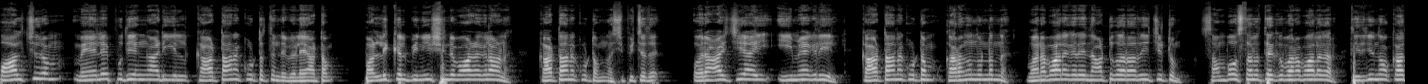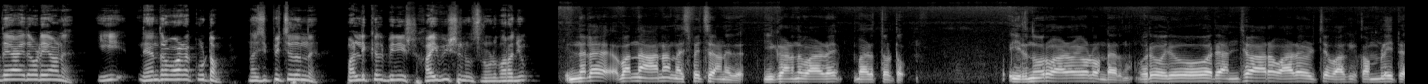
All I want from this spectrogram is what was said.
പാൽച്ചുരം മേലെ പുതിയങ്ങാടിയിൽ കാട്ടാനക്കൂട്ടത്തിന്റെ വിളയാട്ടം. പള്ളിക്കൽ ബിനീഷിന്റെ വാഴകളാണ് കാട്ടാനക്കൂട്ടം നശിപ്പിച്ചത്. ഒരാഴ്ചയായി ഈ മേഖലയിൽ കാട്ടാനക്കൂട്ടം കറങ്ങുന്നുണ്ടെന്ന് വനപാലകരെ നാട്ടുകാർ അറിയിച്ചിട്ടും സംഭവ സ്ഥലത്തേക്ക് വനപാലകർ തിരിഞ്ഞു നോക്കാതെയായതോടെയാണ് ഈ നേന്ത്രവാഴക്കൂട്ടം നശിപ്പിച്ചതെന്ന് പള്ളിക്കൽ ബിനീഷ് ഹൈവിഷൻ ന്യൂസിനോട് പറഞ്ഞു. ഇന്നലെ വന്ന ആന നശിപ്പിച്ചതാണിത്. ഈ കാണുന്ന വാഴയും വാഴത്തോട്ടം. ഇരുന്നൂറ് വാഴയോളം ഉണ്ടായിരുന്നു. ഒരു ഒരു ഒരു അഞ്ചോ ആറോ വാഴ ഒഴിച്ച് ബാക്കി കംപ്ലീറ്റ്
